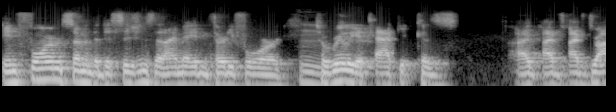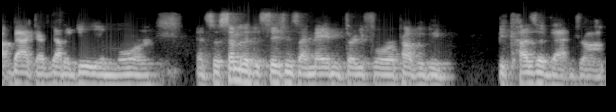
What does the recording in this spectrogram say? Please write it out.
informed some of the decisions that I made in 34 mm. to really attack it because I've, I've dropped back. I've got to do even more. And so some of the decisions I made in 34 are probably because of that drop.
